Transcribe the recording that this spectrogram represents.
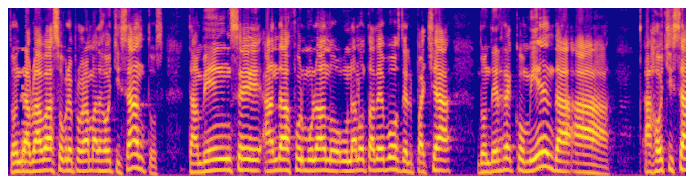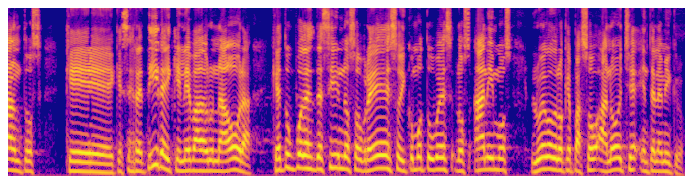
donde hablaba sobre el programa de Jochi Santos. También se anda formulando una nota de voz del Pachá, donde él recomienda a, a Jochi Santos que, que, se retire y que le va a dar una hora. ¿Qué tú puedes decirnos sobre eso y cómo tú ves los ánimos luego de lo que pasó anoche en Telemicro?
